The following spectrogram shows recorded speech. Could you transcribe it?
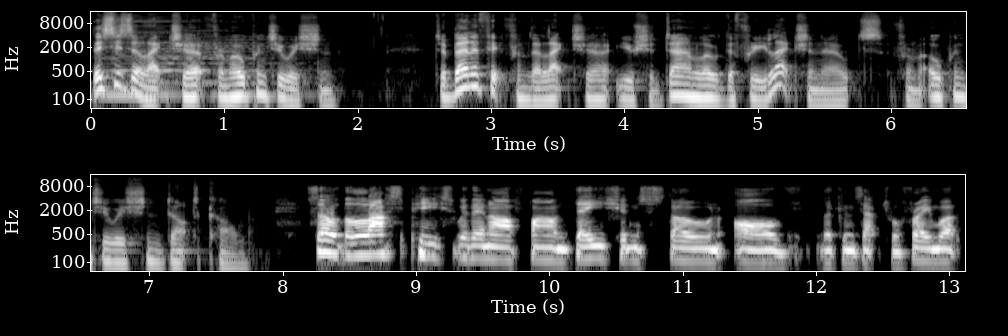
This is a lecture from Open Tuition. To benefit from the lecture, you should download the free lecture notes from opentuition.com. So the last piece within our foundation stone of the conceptual framework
